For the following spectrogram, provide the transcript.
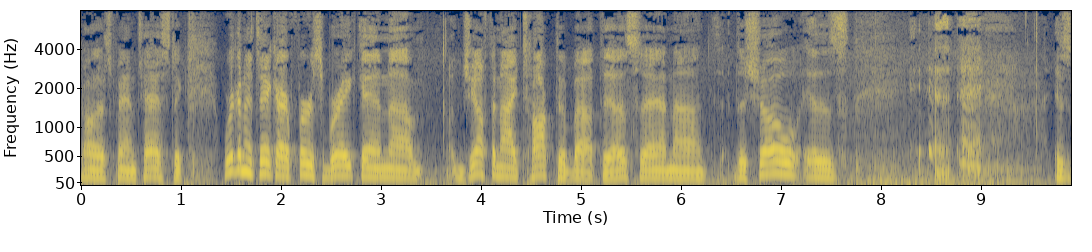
Oh, that's fantastic. We're going to take our first break, and um, Jeff and I talked about this, and uh, the show is is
